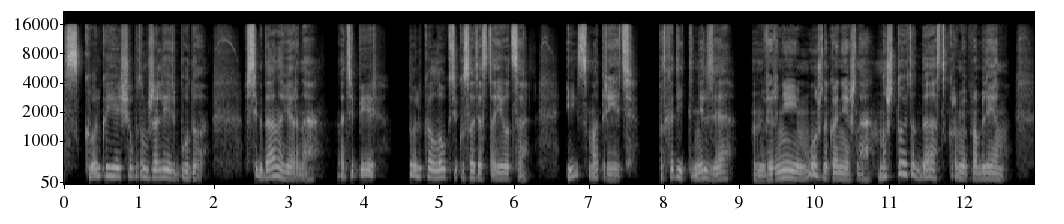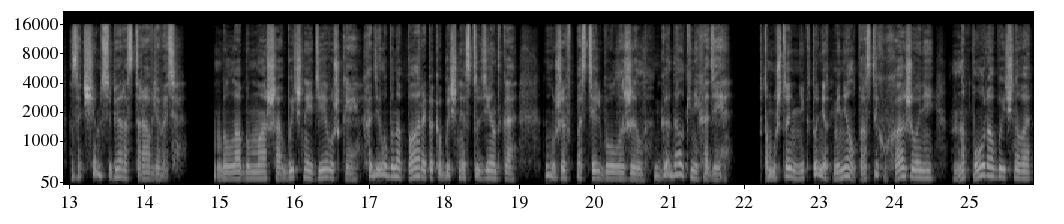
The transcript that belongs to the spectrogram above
Сколько я еще потом жалеть буду? Всегда, наверное. А теперь только локти кусать остается и смотреть. Подходить-то нельзя. Вернее, можно, конечно, но что это даст, кроме проблем? Зачем себя расстраивать? Была бы Маша обычной девушкой, ходила бы на пары, как обычная студентка, уже в постель бы уложил, гадалки не ходи. Потому что никто не отменял простых ухаживаний, напора обычного,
